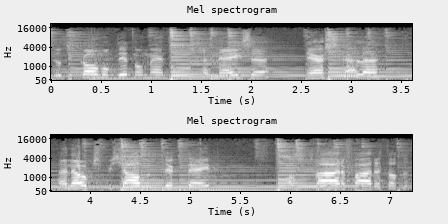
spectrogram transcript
Wilt u komen op dit moment om te genezen, te herstellen en ook speciaal met duct tape, als het ware, Vader, dat het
